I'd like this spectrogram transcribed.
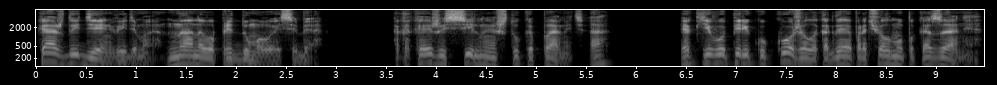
Каждый день, видимо, наново придумывая себя. А какая же сильная штука память, а? Эк его перекукожило, когда я прочел ему показания.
